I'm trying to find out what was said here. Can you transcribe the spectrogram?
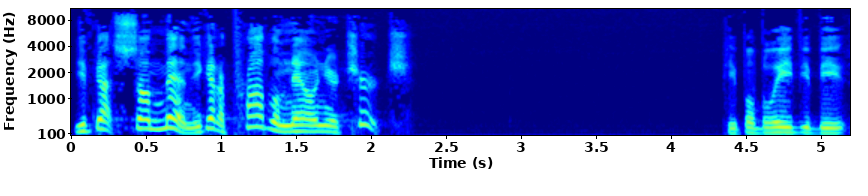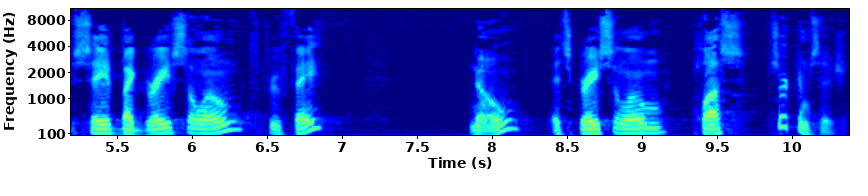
You've got some men, you've got a problem now in your church. People believe you be saved by grace alone through faith? No, it's grace alone plus circumcision.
